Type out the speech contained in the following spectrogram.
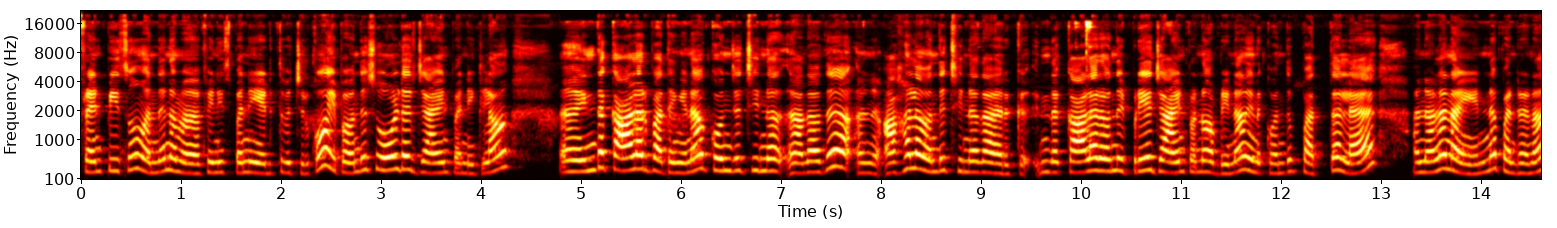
ஃப்ரண்ட் பீஸும் வந்து நம்ம ஃபினிஷ் பண்ணி எடுத்து வச்சுருக்கோம். இப்போ வந்து ஷோல்டர் ஜாயின் பண்ணிக்கலாம். இந்த காலர் பார்த்தீங்கன்னா கொஞ்சம் சின்ன அதாவது அகலம் வந்து சின்னதாக இருக்குது இந்த காலரை வந்து இப்படியே ஜாயின் பண்ணோம் அப்படின்னா எனக்கு வந்து பத்தலை. அதனால் நான் என்ன பண்ணுறேன்னா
